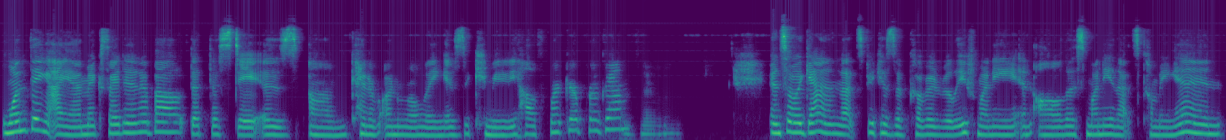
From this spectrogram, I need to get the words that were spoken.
one thing I am excited about that the state is um, kind of unrolling is the community health worker program. Mhm. And so again, that's because of COVID relief money and all this money that's coming in.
